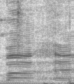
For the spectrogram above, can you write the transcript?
my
